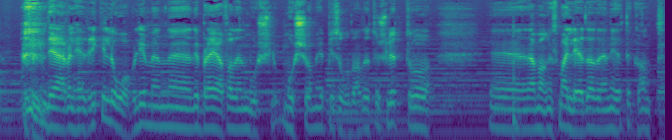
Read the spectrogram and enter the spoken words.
Det er vel heller ikke lovlig, men eh, det ble iallfall en morsom episode av det til slutt. og Eh, det er mange som har ledd av den i etterkant.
